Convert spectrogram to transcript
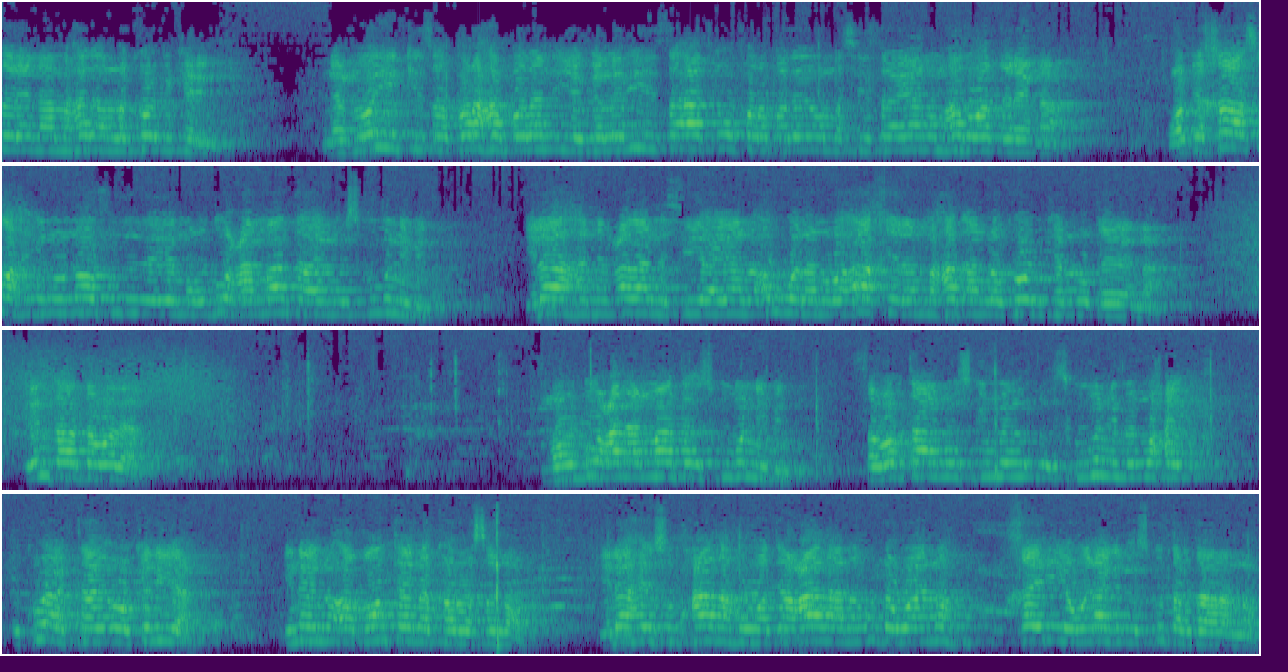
qiraynaa mahad aan la koobi karin. Nicmooyinkiisa faraha badan iyo galladihiisa aadka u fara badan oo na siisay ayaanu mahad uga qiraynaa wa bikhaas ah inuu noo fududeeyo mawduucan maanta aynu iskugu nimid. Ilaaha nimcadaana siiyey ayaanu awalan wa aakhiran mahad aan la koobi karin u qiraynaa intaa dabadeed mawduucan aan maanta iskugu nimid. Sababta aynu iskugu nimid waxay ku eg tahay oo keliya inaynu aqoonteenna kororsanno إلهي سبحانه وتعالى نودوانه خيري ولكن اسكت دارانه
